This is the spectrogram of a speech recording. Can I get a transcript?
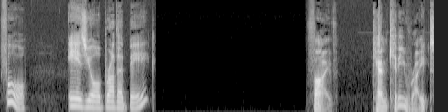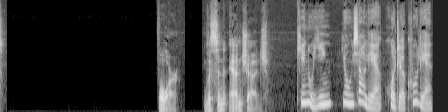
4. Is your brother big? 5. Can Kitty write? 4. Listen and judge. 听录音，用笑脸或者哭脸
